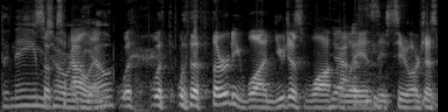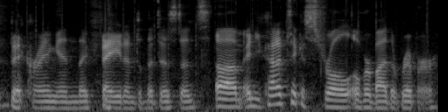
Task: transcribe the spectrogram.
The name's So already Talon, out with, there. with with a 31, you just walk Yeah. away as these two are just bickering and they fade into the distance. Um, and you kind of take a stroll over by the river.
